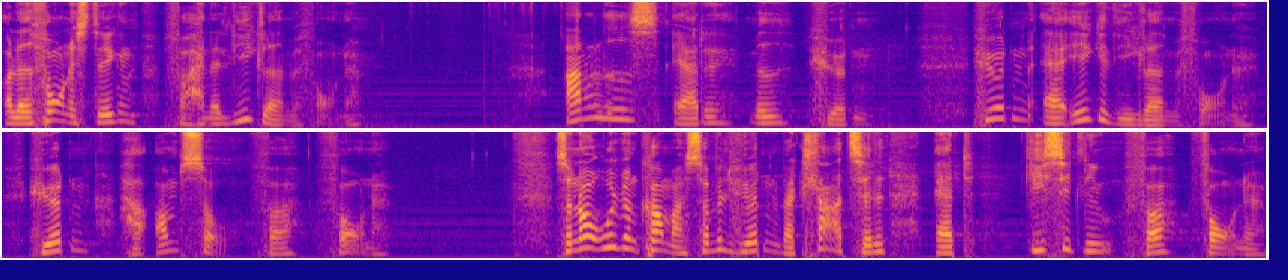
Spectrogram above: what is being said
og lade forne stikken, for han er ligeglad med forne. Anderledes er det med hyrden. Hyrden er ikke ligeglad med forne. Hyrden har omsorg for forne. Så når ulven kommer, så vil hyrden være klar til at give sit liv for forne.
